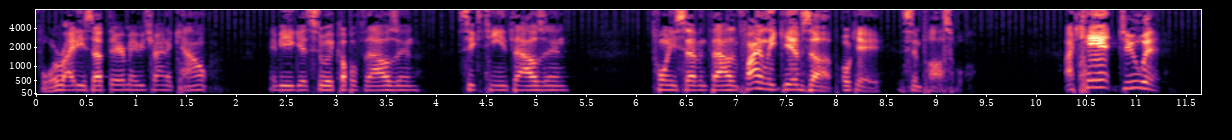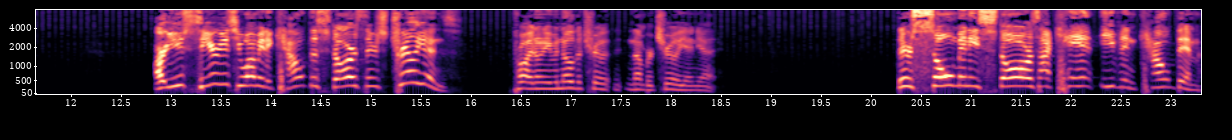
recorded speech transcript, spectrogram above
four. Right? He's up there, maybe trying to count. Maybe he gets to a couple thousand, 16,000, 27,000. Finally gives up. Okay, it's impossible. I can't do it. Are you serious? You want me to count the stars? There's trillions. Probably don't even know the tri- number trillion yet. There's so many stars, I can't even count them.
